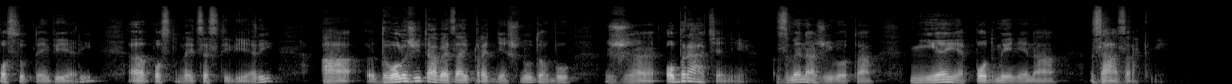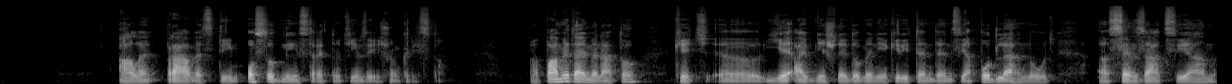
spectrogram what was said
postupnej viery, e, postupnej cesty viery a dôležitá vec aj pre dnešnú dobu, že obrátenie, zmena života nie je podmienená zázrakmi, ale práve s tým osobným stretnutím s Ježišom Kristom. No, pamätajme na to, keď e, je aj v dnešnej dobe niekedy tendencia podľahnúť e, senzáciám,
